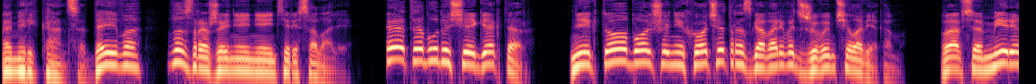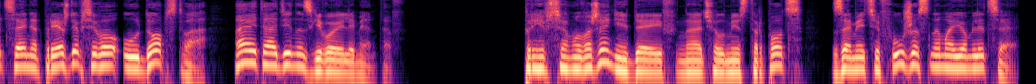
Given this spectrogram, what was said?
Американца Дэйва возражения не интересовали. Это будущее Гектор. Никто больше не хочет разговаривать с живым человеком. Во всем мире ценят прежде всего удобство, а это один из его элементов. «При всем уважении, Дэйв», — начал мистер Потц, заметив ужас на моем лице.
